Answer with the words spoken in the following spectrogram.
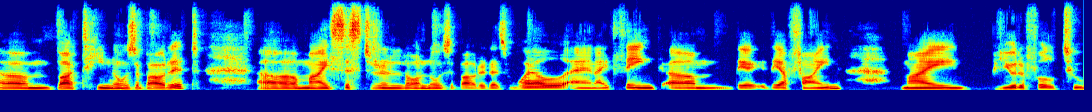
um, but he knows about it Uh, my sister-in-law knows about it as well, and I think um, they they are fine. My beautiful two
